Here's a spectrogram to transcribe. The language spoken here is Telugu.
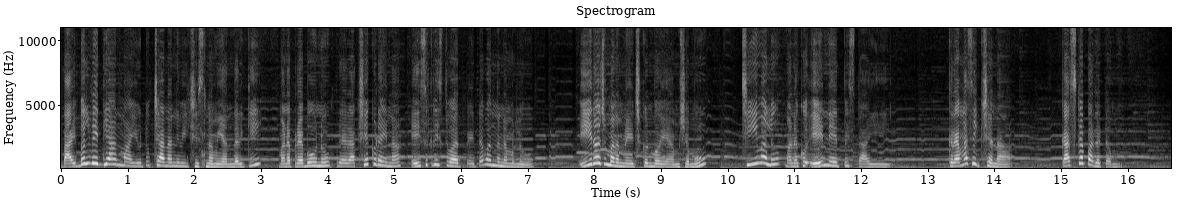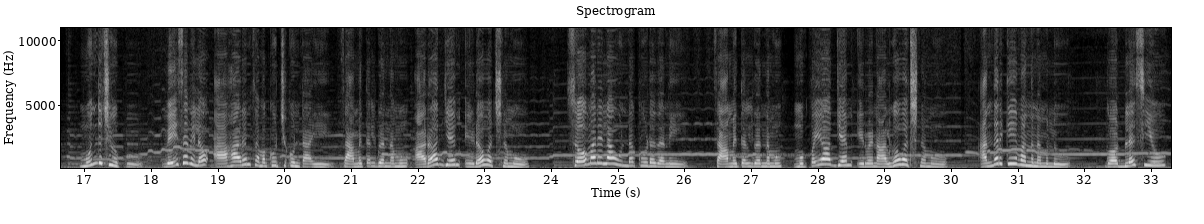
బైబిల్ విద్య అని మా యూట్యూబ్ ఛానల్ని వీక్షిస్తున్న మీ అందరికీ మన ప్రభువును ప్రేరక్షకుడైన యేసుక్రీస్తు వారి పేట వందనములు. ఈరోజు మనం నేర్చుకొని పోయే అంశము చీమలు మనకు ఏం నేర్పిస్తాయి? క్రమశిక్షణ కష్టపడటం ముందు చూపు వేసవిలో ఆహారం సమకూర్చుకుంటాయి. సామెతల గ్రంథము ఆరోగ్యం ఏడో వచనము సోమరిలా ఉండకూడదని సామెతల గ్రంథము ముప్పై అధ్యాయం ఇరవై నాలుగో వచనము. అందరికీ వందనములు. God bless you.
